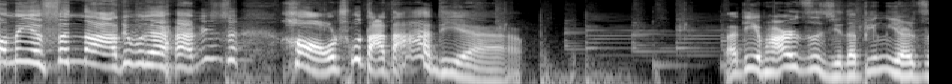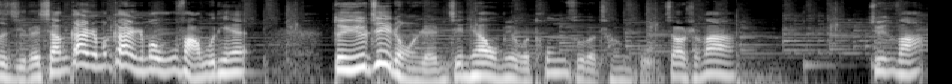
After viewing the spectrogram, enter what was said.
我们也分呐，对不对？那是好处大大的，那地盘是自己的，兵也是自己的，想干什么干什么，无法无天。对于这种人，今天我们有个通俗的称呼，叫什么？军阀。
